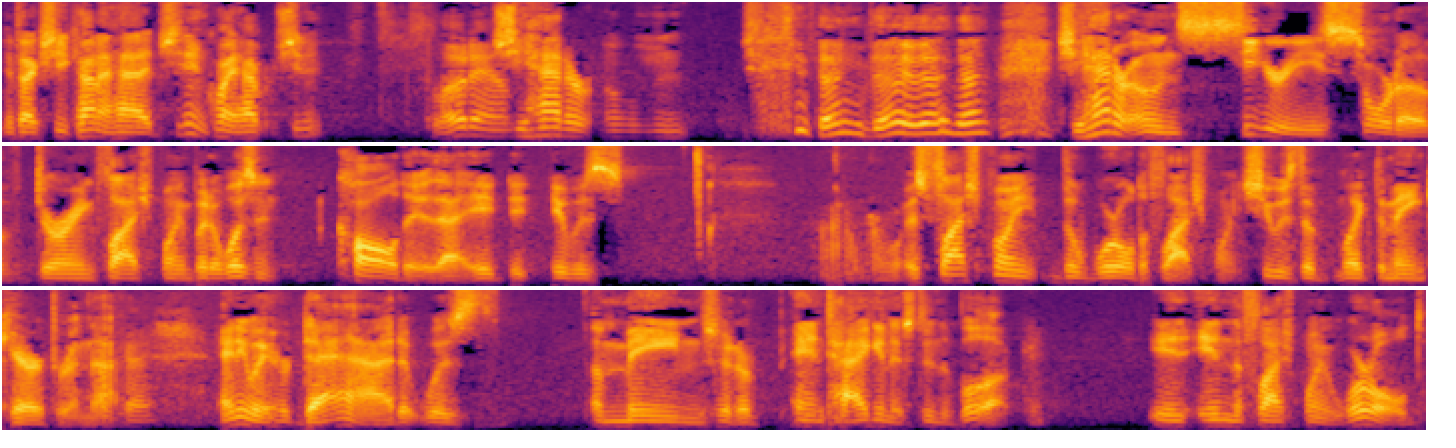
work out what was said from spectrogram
In fact, she kind of had she didn't quite have she didn't, Slow down. she had her own she had her own series sort of during Flashpoint, but it wasn't called it that. It, it, it was I don't remember. It was Flashpoint: The World of Flashpoint. She was the like the main character in that. Okay. Anyway, her dad was a main sort of antagonist in the book in, in the Flashpoint world,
